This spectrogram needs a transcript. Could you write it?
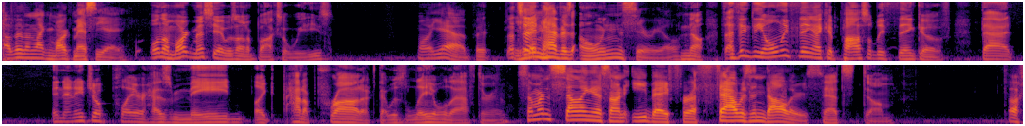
other than like Mark Messier. Well, no, Mark Messier was on a box of Wheaties. Well, yeah, but That's he it. didn't have his own cereal. No, I think the only thing I could possibly think of that an NHL player has made like had a product that was labeled after him. Someone's selling this on eBay for a thousand dollars. That's dumb. Ugh,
